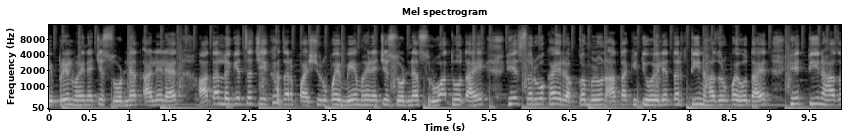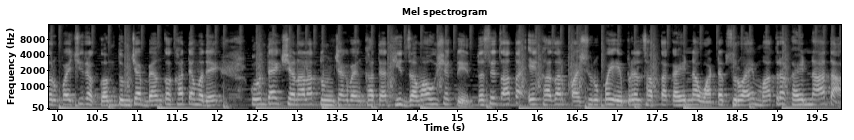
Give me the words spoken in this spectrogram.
एप्रिल महिन्याचे सोडण्यात आलेले आहेत. आता लगेचच एक हजार पाचशे रुपये मे महिन्याचे सोडण्यास सुरुवात होत आहे. हे सर्व काही रक्कम मिळून आता किती होईल? तर तीन हजार रुपये होत आहेत. हे तीन हजार रुपयाची रक्कम तुमच्या बँक खात्यामध्ये कोणत्याही क्षणाला तुमच्या बँक खात्यात ही जमा होऊ शकते. तसेच आता एक हजार पाचशे रुपये एप्रिल हप्ता काहींना वाटप सुरू आहे. मात्र काहींना आता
